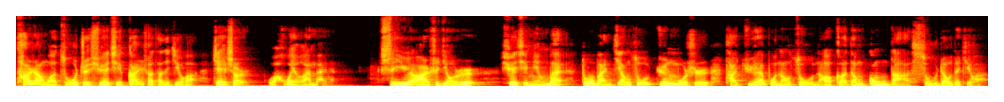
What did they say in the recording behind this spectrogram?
他让我阻止学启干涉他的计划，这事儿我会有安排的。十一月二十九日，学启明白，督办江苏军务时，他绝不能阻挠葛登攻打苏州的计划。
